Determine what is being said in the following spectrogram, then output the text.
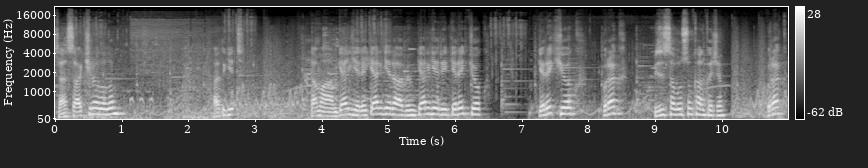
Sen sakin ol oğlum. Hadi git. Tamam gel geri gel geri abim gel geri gerek yok. Gerek yok. Bırak. Bizi savunsun kankacım. Bırak.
